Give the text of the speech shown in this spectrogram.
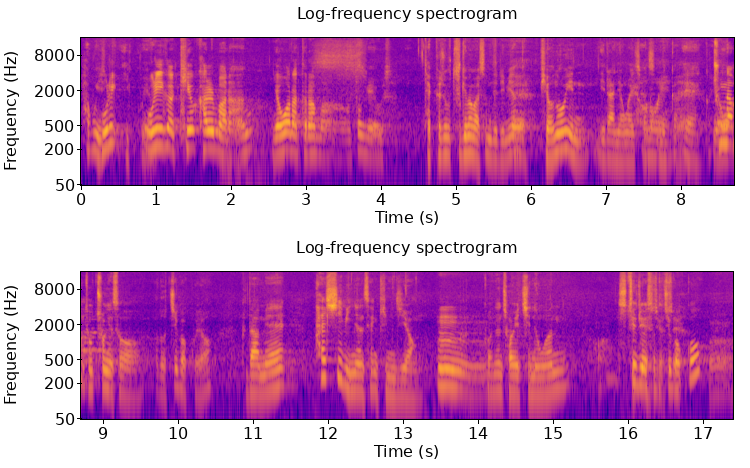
하고 있, 우리 있고요. 우리가 기억할 만한 영화나 드라마 어떤 게 여기서 대표적으로 두 개만 말씀드리면 네. 변호인이라는 영화 있지 않습니까? 네. 예, 그 충남 도청에서도 찍었고요. 그 다음에 82년생 김지영, 음, 그거는 저희 진흥원 스튜디오에서도 찍었어요? 찍었고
